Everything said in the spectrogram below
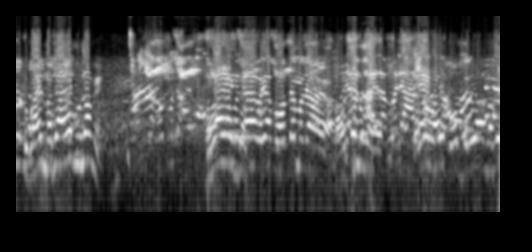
तो भाई मज़ा आया झूला में? मज़ा आया मज़ा आया भैया बहुत है मज़ा आया। बहुत है मज़ा आया। चलो भाई बहुत बढ़िया मज़े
